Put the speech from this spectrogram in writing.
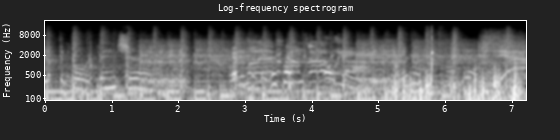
looking for adventure. What and whatever comes our like, way. Yeah,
